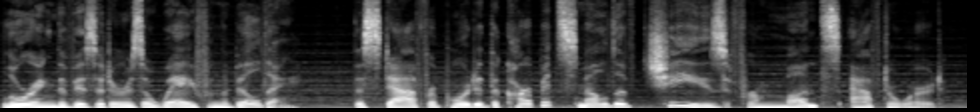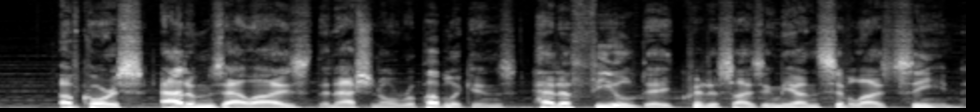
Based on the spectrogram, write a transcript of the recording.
luring the visitors away from the building. The staff reported the carpet smelled of cheese for months afterward. Of course, Adams' allies, the National Republicans, had a field day criticizing the uncivilized scene.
